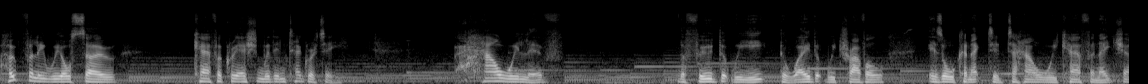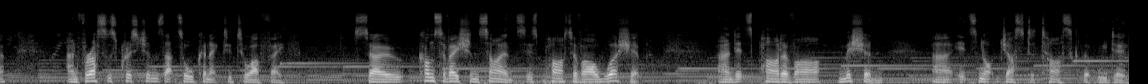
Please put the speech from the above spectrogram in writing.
Hopefully we also care for creation with integrity. How we live, the food that we eat, the way that we travel is all connected to how we care for nature. And for us as Christians, that's all connected to our faith. So conservation science is part of our worship and it's part of our mission. Uh, it's not just a task that we do.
